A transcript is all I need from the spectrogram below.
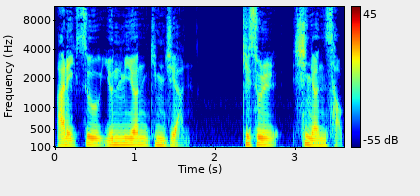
안익수 윤미연 김지한. 기술 신현석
